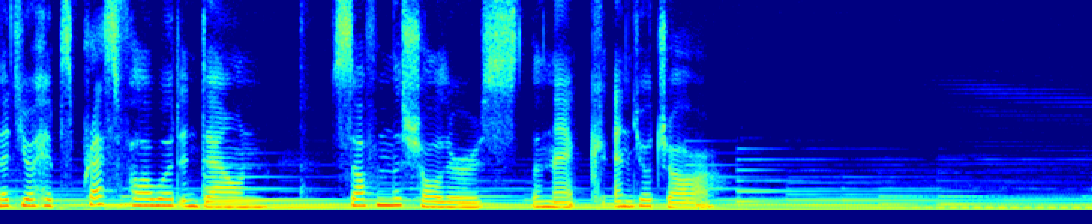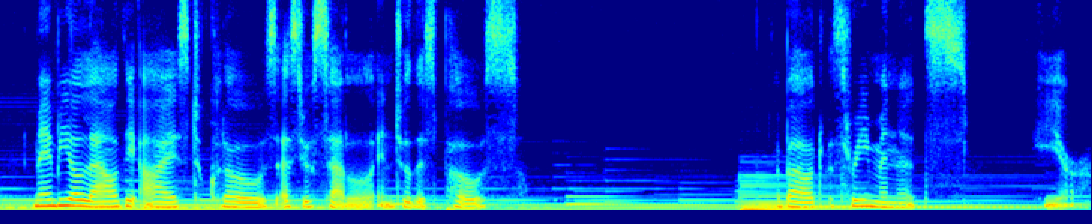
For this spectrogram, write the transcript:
Let your hips press forward and down, Soften the shoulders, the neck, and your jaw. Maybe allow the eyes to close as you settle into this pose. About three minutes here.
